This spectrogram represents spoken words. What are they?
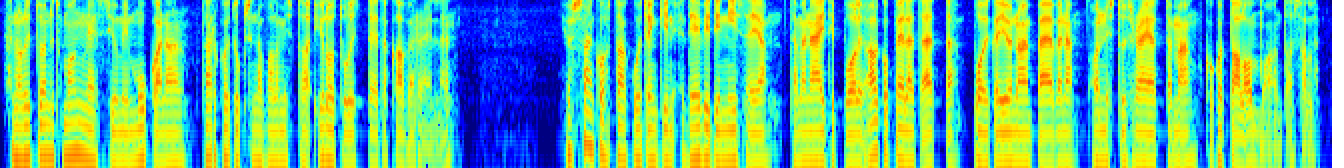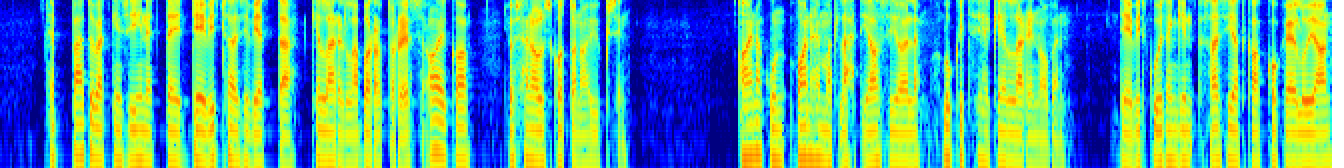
Hän oli tuonut magnesiumin mukanaan tarkoituksena valmistaa ilotulitteita kavereilleen. Jossain kohtaa kuitenkin Davidin isä ja tämän äitipuoli alkoi pelätä, että poika jonain päivänä onnistuisi räjäyttämään koko talon maan tasalle. He päätyvätkin siihen, ettei David saisi viettää kellarin laboratoriossa aikaa, jos hän olisi kotona yksin. Aina kun vanhemmat lähti asioille, lukitsi he kellarin oven. David kuitenkin saisi jatkaa kokeilujaan,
